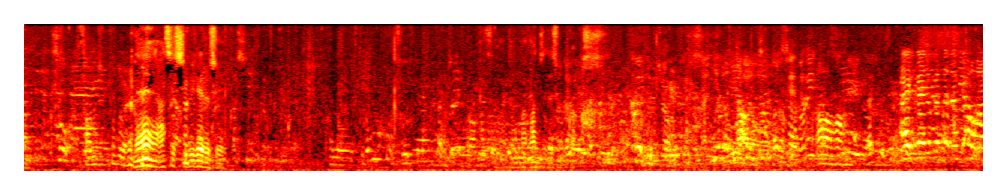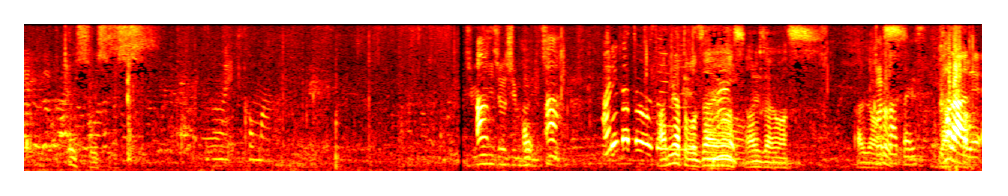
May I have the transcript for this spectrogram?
30分ぐらいねえ足しびれるし。どんな感じでしょうか。よしよしよしすごい、コマ。12時の新聞あ、ありがとうございます。ありがとうございます、ありがとうございます。ありがとうございますカラーで。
